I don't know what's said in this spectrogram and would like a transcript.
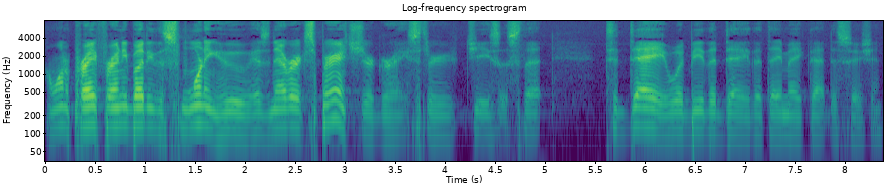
I want to pray for anybody this morning who has never experienced your grace through Jesus that today would be the day that they make that decision.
